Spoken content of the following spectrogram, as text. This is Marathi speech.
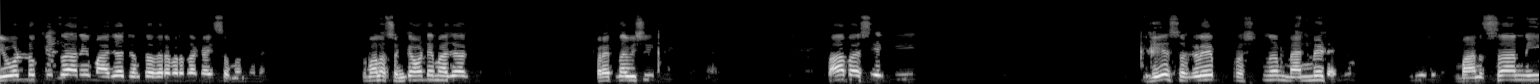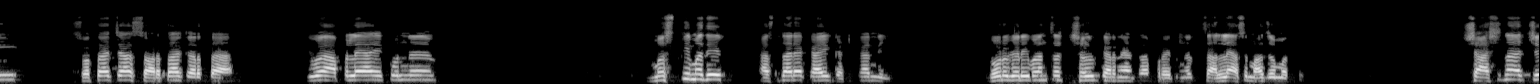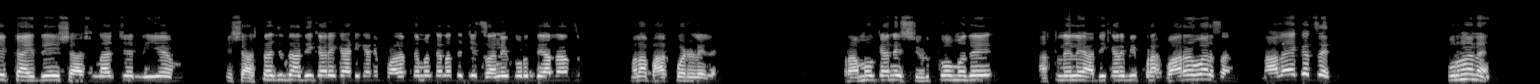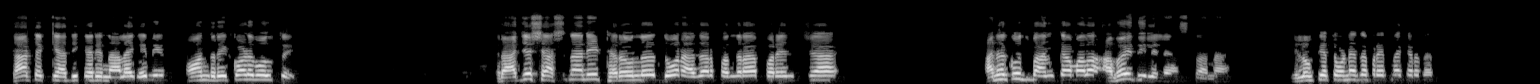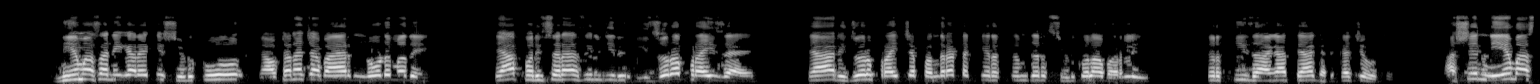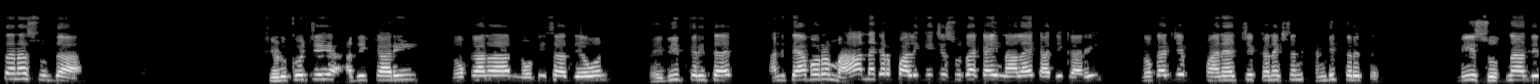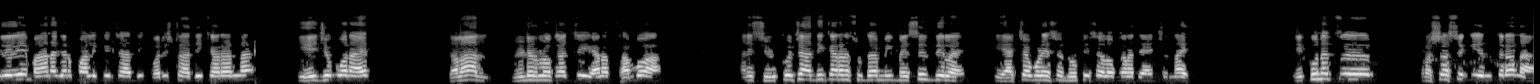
निवडणुकीचा आणि माझ्या जनता दरबाराचा काही संबंध नाही. तुम्हाला शंका वाटे माझ्या प्रयत्नाविषयी? बाब अशी आहे की हे सगळे प्रश्न मॅनमेड आहे माणसांनी स्वतःच्या स्वार्थाकरता किंवा आपल्या एकूण मस्तीमध्ये असणाऱ्या काही घटकांनी गोरगरिबांचा छळ करण्याचा प्रयत्न चाललाय असं माझं मत आहे. शासनाचे कायदे शासनाचे नियम हे शासनाचेच अधिकारी त्या ठिकाणी पाळत नाही मग त्यांना त्याची जाणीव करून द्यायला मला भाग पडलेला आहे. प्रामुख्याने सिडको मध्ये असलेले अधिकारी मी वारंवार सांग नालायकच आहेत. पूर्ण नाही. दहा टक्के अधिकारी नालायक हे मी ऑन रेकॉर्ड बोलतोय. राज्य शासनाने ठरवलं दोन हजार पंधरा पर्यंतच्या अनकृत बांधकामाला अभय दिलेले असताना हे लोक ते तोडण्याचा प्रयत्न करतात. नियम असा निघालाय की सिडको गावठाणाच्या बाहेर नोडमध्ये त्या परिसरातील जी रिझर्व्ह प्राइस आहे त्या रिझर्व्ह प्राइसच्या पंधरा टक्के रक्कम जर सिडकोला भरली तर ती जागा त्या घटकाची होते. असे नियम असताना सुद्धा सिडकोचे अधिकारी लोकांना नोटिसा देऊन भयभीत करीत आहेत. आणि त्याबरोबर महानगरपालिकेचे सुद्धा काही नालायक अधिकारी लोकांचे पाण्याचे कनेक्शन खंडित करत आहे मी सूचना दिलेली महानगरपालिकेच्या अधिक वरिष्ठ अधिकाऱ्यांना की हे जे कोण आहेत दलाल बिल्डर लोकांचे यांना थांबवा. आणि सिडकोच्या अधिकाऱ्यांना सुद्धा मी मेसेज दिलाय की याच्यामुळे अशा नोटिसा लोकांना द्यायच्या नाहीत एकूणच प्रशासकीय यंत्रणा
